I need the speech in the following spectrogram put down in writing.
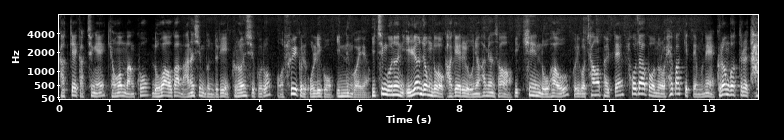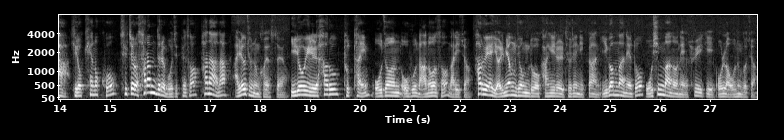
각계각층의 경험 많고 노하우가 많으신 분들이 그런 식으로 어, 수익을 올리고 있는 거예요. 이 친구는 1년 정도 가게를 운영하면서 익힌 노하우 그리고 창업할 때 소자본으로 해봤기 때문에 그런 것들을 다 기록해 놓고 실제로 사람들을 모집해서 하나하나 알려주는 거였어요. 일요일 하루 두 타임 오전 오후 나눠서 말이죠. 하루에 10명 정도 강의를 들으니까 이것만 해도 50만 원의 수익이 올라오는 거죠.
